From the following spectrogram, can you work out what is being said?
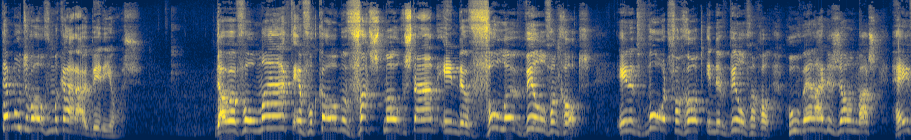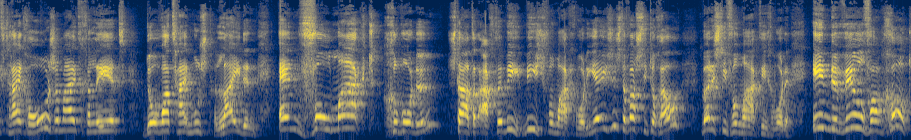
Daar moeten we over elkaar uitbidden, jongens. Dat we volmaakt en volkomen vast mogen staan in de volle wil van God. In het woord van God, in de wil van God. Hoewel hij de zoon was, heeft hij gehoorzaamheid geleerd door wat hij moest lijden. En volmaakt geworden, staat erachter. Wie? Wie is volmaakt geworden? Jezus, daar was hij toch al? Waar is hij volmaakt in geworden? In de wil van God.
